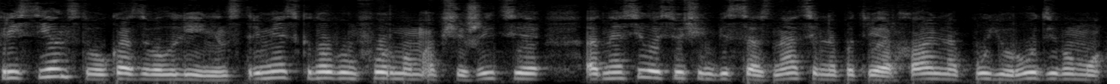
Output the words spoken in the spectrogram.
Крестьянство, указывал Ленин, стремясь к новым формам общежития, относилось очень бессознательно, патриархально, по-юродивому,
